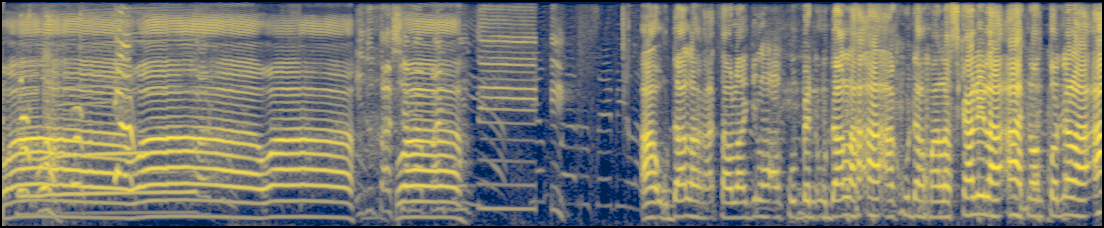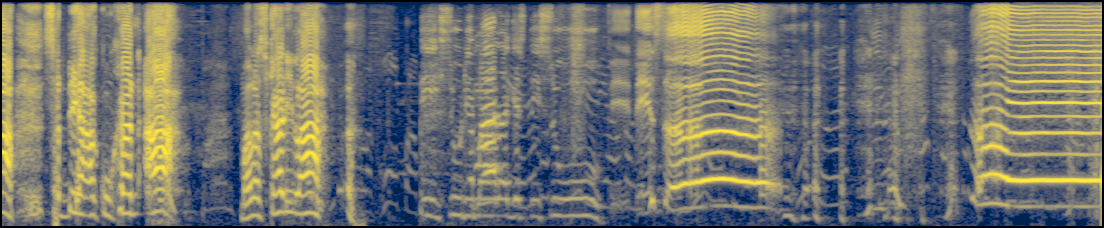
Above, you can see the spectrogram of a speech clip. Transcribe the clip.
wah, wah, wah. Itu tasnya Wah. Ah udahlah nggak tahu lagi lah aku Ben udahlah ah aku udah malas sekali lah ah nontonnya lah ah sedih aku kan ah malas sekali lah Tisu di mana guys tisu? Tisa Ah!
